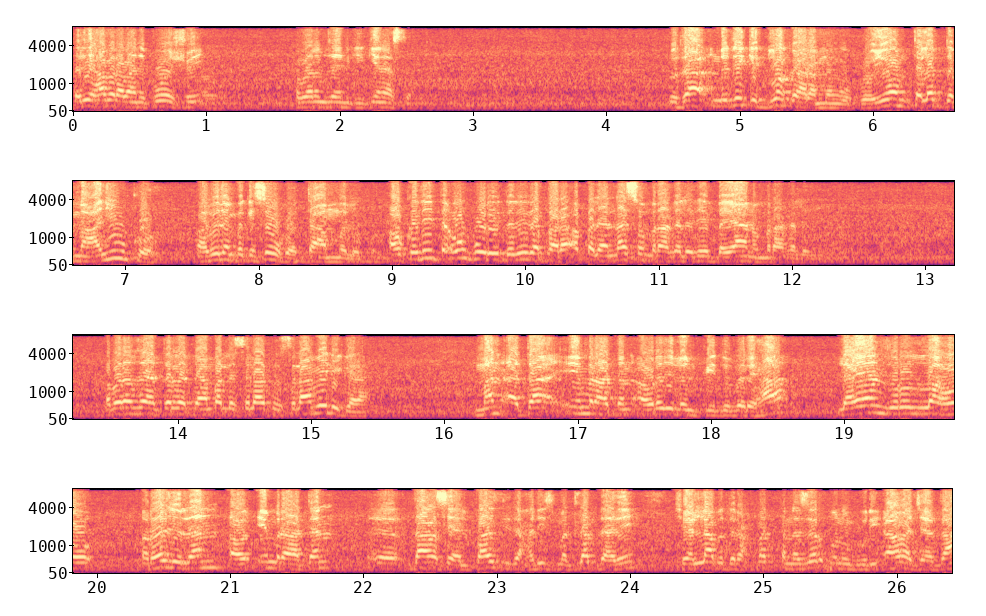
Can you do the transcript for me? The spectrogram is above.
دې خبره باندې پوه شئ خبرم ځان کې کېناسته نو دا نو دې کې دوه کار موږ کو یو هم طلب د معنی کو او بل هم پکې څه کو تامل کو او کدی ته وګوره د دې لپاره خپل نس هم راغله دې بیان هم راغله دې خبره ځان تر پیغمبر صلی الله علیه وسلم ویلي کړه من اتا امراه او رجلا فی دبرها لا ينظر الله رجلا او امراه دا سه الفاظ دي د حدیث مطلب دا دی چې الله به رحمت په نظر اونګوري هغه چاته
